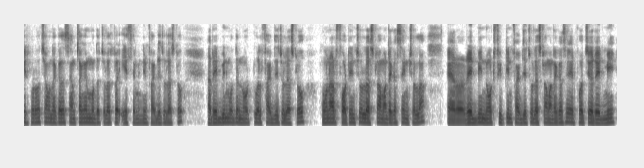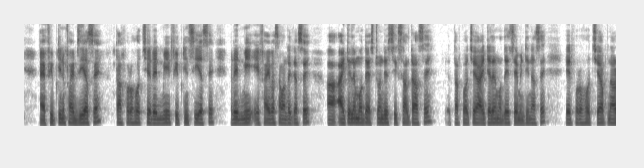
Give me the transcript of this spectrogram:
এরপর হচ্ছে আমাদের কাছে স্যামসাংয়ের মধ্যে চলে আসলো এ সেভেন্টিন ফাইভ জি চলে আসলো। রেডমির মধ্যে নোট টুয়েলভ ফাইভ জি চলে আসলো। হোনার ফোরটিন চলে আসলো আমাদের কাছে, ইনশাল্লাহ। Redmi Note fifteen five G চলে আসলো আমাদের কাছে। এরপর হচ্ছে রেডমি ফিফটিন ফাইভ জি আছে। তারপর হচ্ছে রেডমি ফিফটিন সি আছে। রেডমি এ ফাইভ আছে আমাদের কাছে। আইটেলের মধ্যে এস টোয়েন্টি সিক্স আলট্রা আছে। তারপর হচ্ছে আইটেলের মধ্যে সেভেন্টিন আছে। এরপর হচ্ছে আপনার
